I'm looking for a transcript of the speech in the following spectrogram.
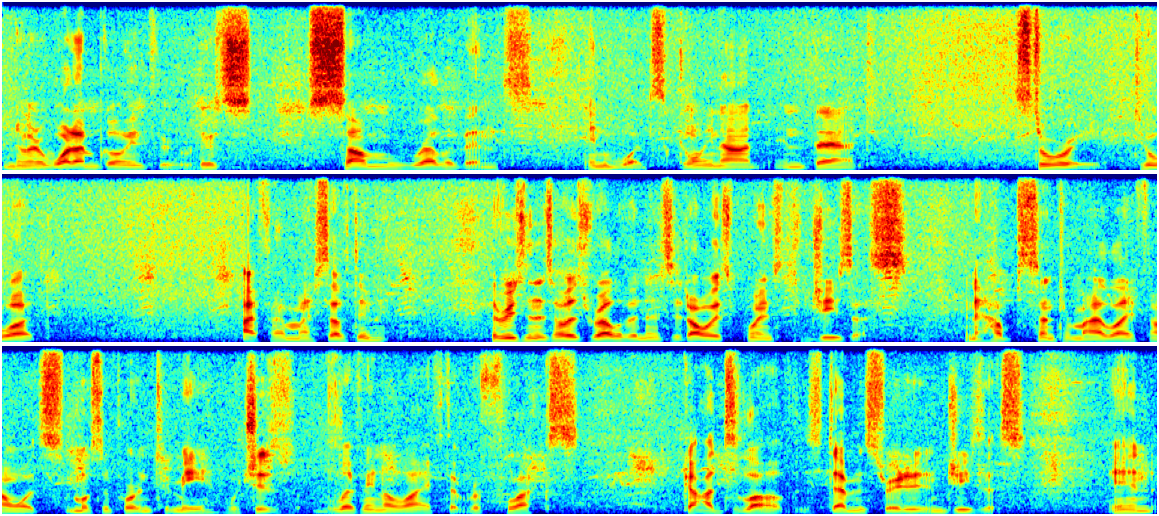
no matter what I'm going through, there's some relevance in what's going on in that story to what I find myself doing. The reason it's always relevant is it always points to Jesus and it helps center my life on what's most important to me, which is living a life that reflects God's love is demonstrated in Jesus. And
